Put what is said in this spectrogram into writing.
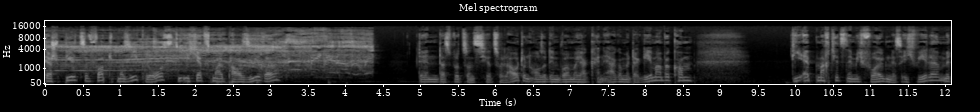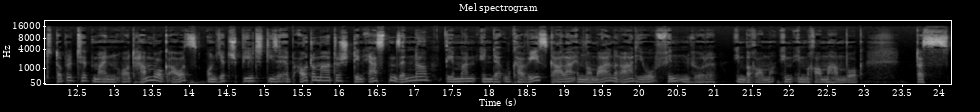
der spielt sofort Musik los, die ich jetzt mal pausiere. Denn das wird sonst hier zu laut und außerdem wollen wir ja keinen Ärger mit der GEMA bekommen. Die App macht jetzt nämlich folgendes. Ich wähle mit Doppeltipp meinen Ort Hamburg aus und jetzt spielt diese App automatisch den ersten Sender, den man in der UKW-Skala im normalen Radio finden würde. im Raum, im, im Raum Hamburg. Das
